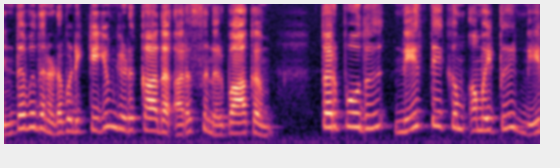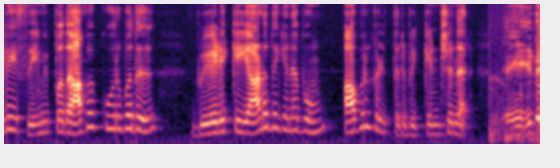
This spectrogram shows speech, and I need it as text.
எந்தவித நடவடிக்கையும் எடுக்காத அரசு நிர்வாகம் தற்போது நீர்த்தேக்கம் அமைத்து நீரை சேமிப்பதாக கூறுவது வேடிக்கையானது எனவும் அவர்கள் தெரிவிக்கின்றனர். எங்ககிட்ட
